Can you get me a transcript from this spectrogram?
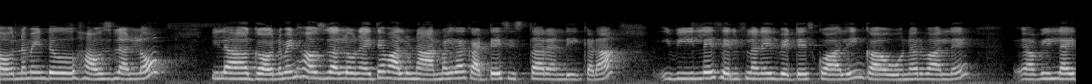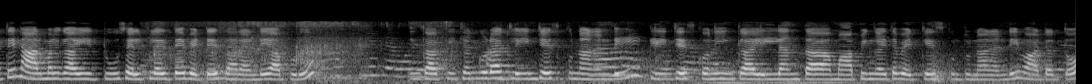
గవర్నమెంట్ హౌస్లలో ఇలా గవర్నమెంట్ హౌస్లలోనైతే వాళ్ళు నార్మల్గా కట్టేసి ఇస్తారండి ఇక్కడ. వీళ్ళే సెల్ఫ్లు అనేది పెట్టేసుకోవాలి ఇంకా ఓనర్ వాళ్ళే. వీళ్ళైతే నార్మల్గా ఈ టూ సెల్ఫ్లు అయితే పెట్టేశారండి అప్పుడు. ఇంకా కిచెన్ కూడా క్లీన్ చేసుకున్నానండి. క్లీన్ చేసుకొని ఇంకా ఇల్లంతా మాపింగ్ అయితే పెట్టేసుకుంటున్నానండి వాటర్తో.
